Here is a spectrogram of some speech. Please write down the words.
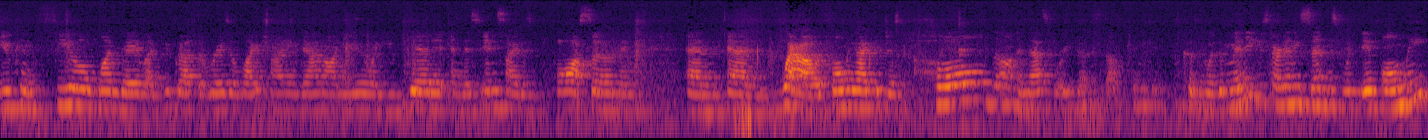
You can feel one day like you've got the rays of light shining down on you and you get it and this insight is awesome and and and wow, if only I could just hold on and that's where you gotta stop thinking. Because with the minute you start any sentence with if only,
